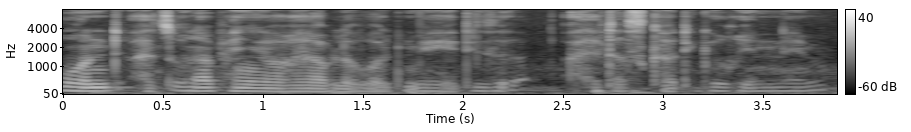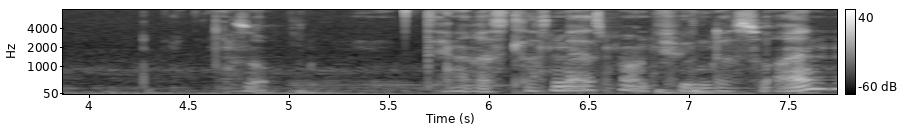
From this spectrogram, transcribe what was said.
und als unabhängige Variable wollten wir hier diese Alterskategorien nehmen. So, den Rest lassen wir erstmal und fügen das so ein.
